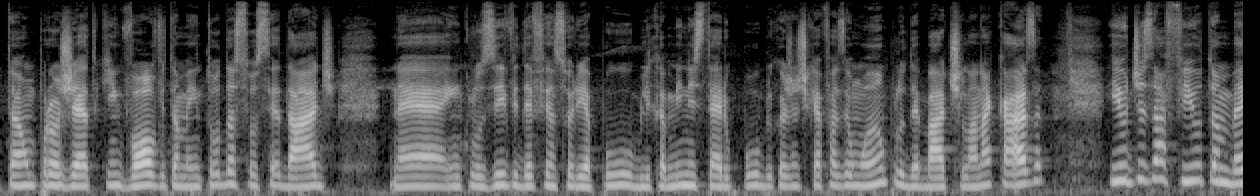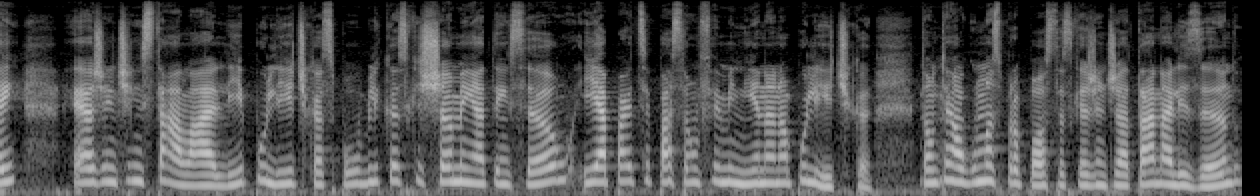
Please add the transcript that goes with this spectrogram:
Então, é um projeto que envolve também toda a sociedade, né? inclusive Defensoria Pública, Ministério Público. A gente quer fazer um amplo debate lá na casa. E o desafio também é a gente instalar ali políticas públicas que chamem a atenção e a participação feminina na política. Então, tem algumas propostas que a gente já está analisando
